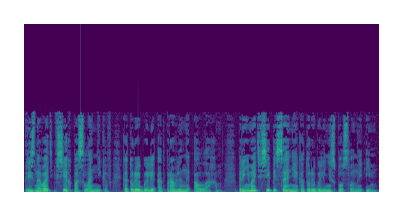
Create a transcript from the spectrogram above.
признавать всех посланников, которые были отправлены Аллахом, принимать все писания, которые были неспосланы им,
